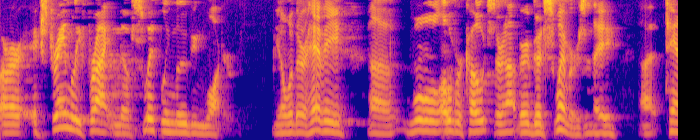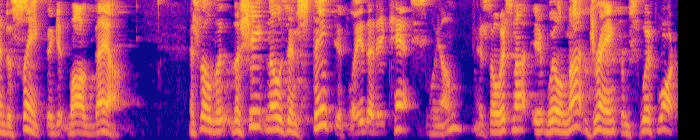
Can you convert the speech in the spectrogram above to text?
are extremely frightened of swiftly moving water. You know, with their heavy uh, wool overcoats, they're not very good swimmers and they uh, tend to sink, they get bogged down. And so the, the sheep knows instinctively that it can't swim, and so it's not, it will not drink from swift water.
